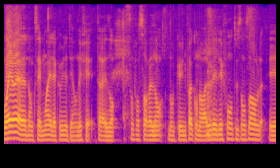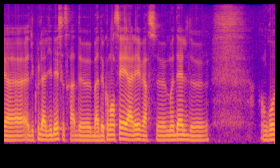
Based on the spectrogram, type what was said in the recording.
Ouais, ouais, donc c'est moi et la communauté, en effet, t'as raison, 100% raison. Donc une fois qu'on aura levé des fonds tous ensemble, et euh, du coup là l'idée ce sera de, bah, de commencer à aller vers ce modèle de, en gros,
